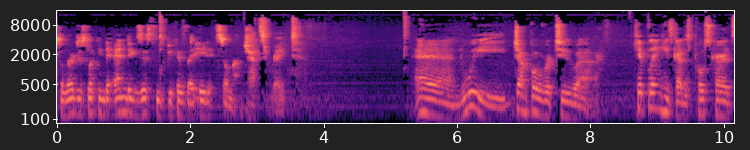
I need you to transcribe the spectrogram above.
So they're just looking to end existence because they hate it so much. That's right. And we jump over to uh, Kipling. He's got his postcards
